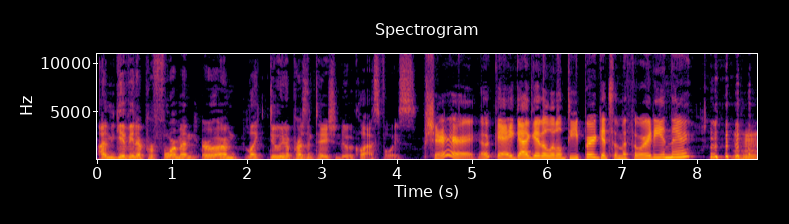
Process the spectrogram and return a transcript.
I'm giving a performance or I'm like doing a presentation to a class voice. Sure. Okay. Gotta get a little deeper, get some authority in there. hmm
